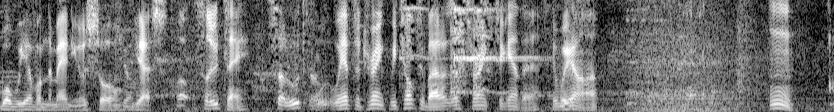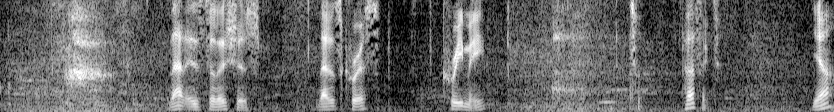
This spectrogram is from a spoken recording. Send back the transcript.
what we have on the menu. So sure. yes. Well, salute. Salute. We have to drink. We talked about it. Let's drink together. Here we are. Mmm. That is delicious. That is crisp, creamy. T- perfect. Yeah.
